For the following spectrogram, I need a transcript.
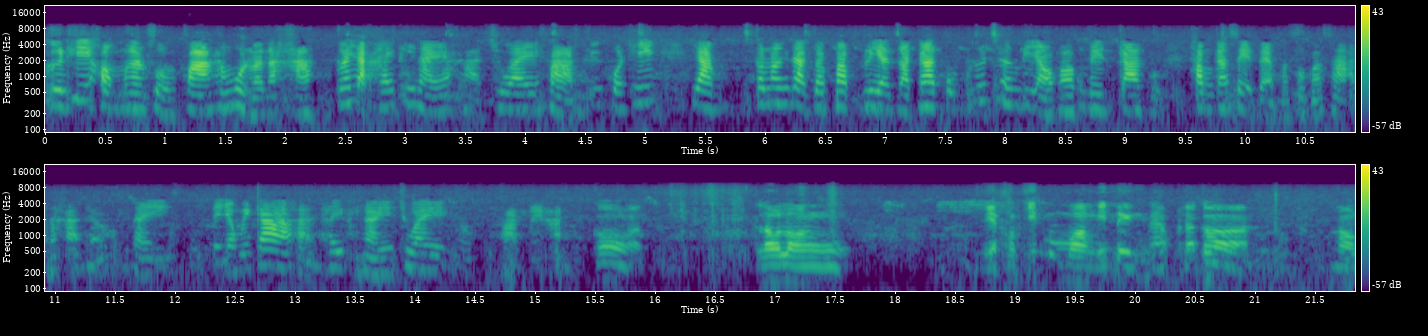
พื้นที่ของเมืองสวนฟางทั้งหมดแล้วนะคะ ก็อยากให้พี่ไนท์อะค่ะช่วยฝากถึงคนที่อยากกำลังอยากจะปรับเปลี่ยนจากการปลูกพืชเชิงเดี่ยวมาเป็นการทำเกษตรแบบผสมผสานนะคะแต่ในแต่ยังไม่กล้าค่ะ ให้พี่ไนท์ช่วยฝากหน่อยค่ะก็เราลองเปลี่ยนความคิดมุมมองนิดนึงนะครับ แล้วก็ลอง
